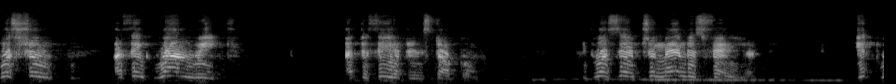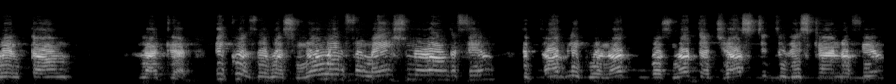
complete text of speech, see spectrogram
was shown, I think, one week at the theater in Stockholm. It was a tremendous failure. It went down like that because there was no information around the film. The public were not was not adjusted to this kind of film.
